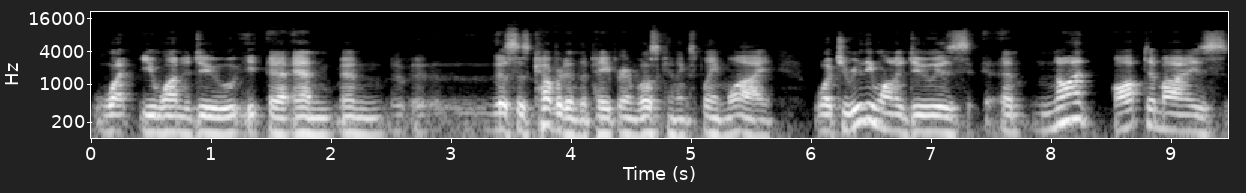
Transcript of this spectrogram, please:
what you want to do, uh, and, and uh, this is covered in the paper, and Wilson can explain why, what you really want to do is uh, not optimize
